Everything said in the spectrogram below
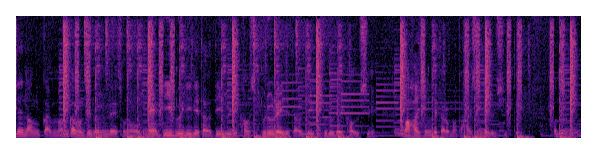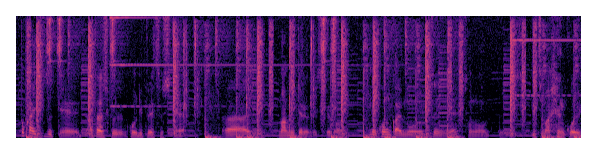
で何回も何回も自分でそのね DVD 出たら DVD 買うしブルーレイ出たらブルーレイ買うし、まあ、配信出たらまた配信出るしってずっと買い続け新しくこうリプレイスしてあまあ見てるんですけどで今回もついにねその1万円超える、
